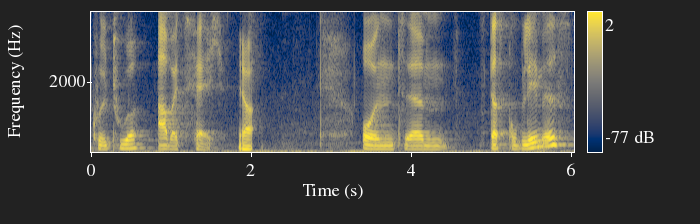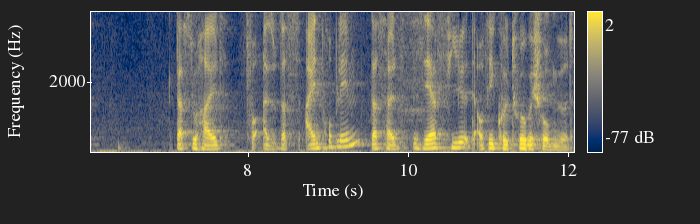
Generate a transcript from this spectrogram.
Kultur arbeitsfähig. Ja. Und ähm, das Problem ist, dass du halt, also das ist ein Problem, dass halt sehr viel auf die Kultur geschoben wird.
